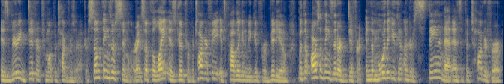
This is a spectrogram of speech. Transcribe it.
is very different from what photographers are after. Some things are similar, right? So if the light is good for photography, it's probably going to be good for video, but there are are some things that are different. And the more that you can understand that as a photographer,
